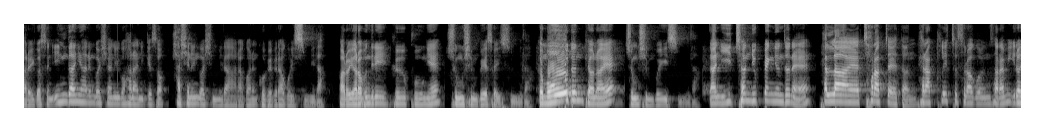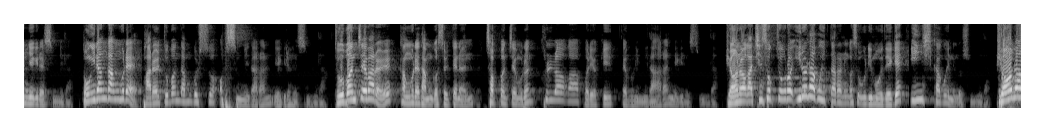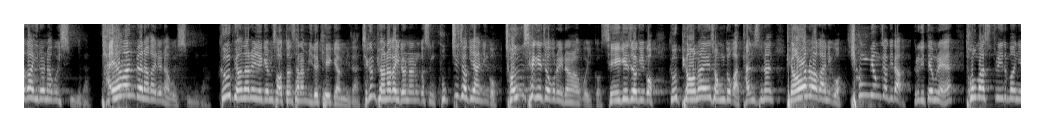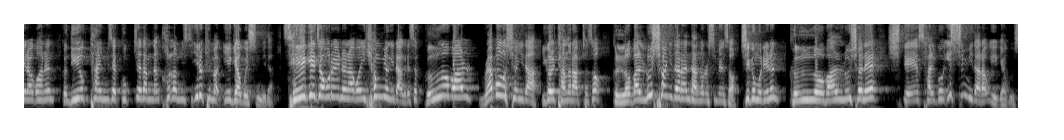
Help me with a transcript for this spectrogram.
바로 이것은 인간이 하는 것이 아니고 하나님께서 하시는 것입니다 라고 하는 고백을 하고 있습니다. 바로 여러분들이 그 부흥의 중심부에 서 있습니다. 그 모든 변화의 중심부에 있습니다. 난 2600년 전에 헬라의 철학자였던 헤라클리투스라고 하는 사람이 이런 얘기를 했습니다. 동일한 강물에 발을 두 번 담글 수 없습니다라는 얘기를 했습니다. 두 번째 발을 강물에 담궜을 때는 첫 번째 물은 흘러가 버렸기 때문입니다라는 얘기를 했습니다. 변화가 지속적으로 일어나고 있다는 것을 우리 모두에게 인식하고 있는 것입니다. 변화 가 일어나고 있습니다. 다양한 변화가 일어나고 있습니다. 그 변화를 얘기하면서 어떤 사람이 이렇게 얘기합니다. 지금 변화가 일어나는 것은 국지적이 아니고 전 세계적으로 일어나고 있고 세계적이고 그 변화의 정도가 단순한 변화가 아니고 혁명적이다. 그렇기 때문에 토마스 프리드먼이라고 하는 그 뉴욕 타임스의 국제 담당 컬럼니스트 이렇게 막 얘기하고 있습니다. 세계적으로 일어나고 있는 혁명이다. 그래서 글로벌 레볼루션이다. 이걸 단어로 합쳐서 글로벌 루션이다라는 단어를 쓰면서 지금 우리는 글로벌 루션의 시대에 살고 있습니다라고 얘기하고 있습니다.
